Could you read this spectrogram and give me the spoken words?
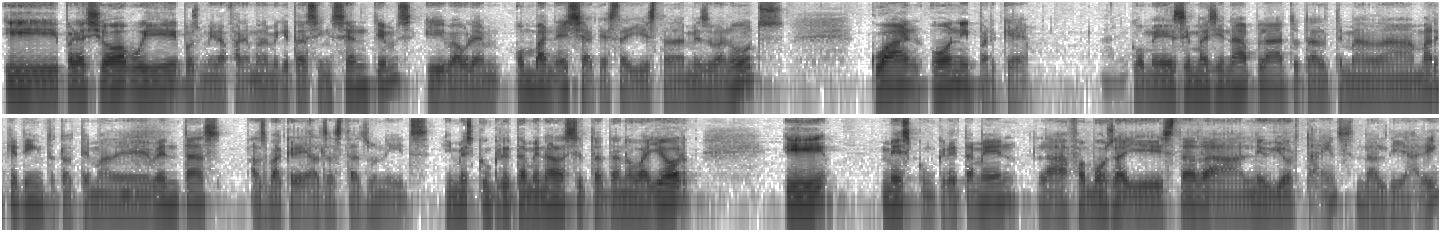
i per això avui doncs mira, farem una miqueta de 5 cèntims i veurem on va néixer aquesta llista de més venuts, quan, on i per què. Vale. Com és imaginable, tot el tema de màrqueting, tot el tema de ventes, es va crear als Estats Units, i més concretament a la ciutat de Nova York, i més concretament la famosa llista del New York Times, del diari.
